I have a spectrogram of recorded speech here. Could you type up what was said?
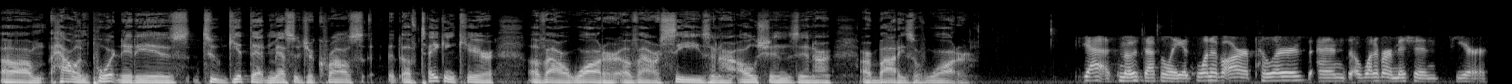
um, how important it is to get that message across of taking care of our water, of our seas and our oceans and our our bodies of water. Yes, most definitely. It's one of our pillars and uh, one of our missions here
